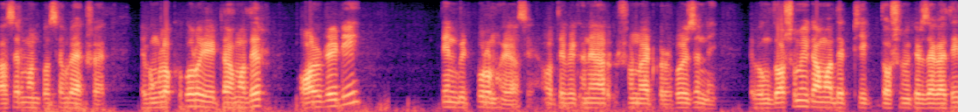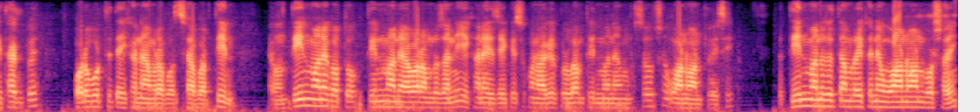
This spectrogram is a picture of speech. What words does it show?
পাঁচের মান পাচ্ছি আমরা একশো এক। এবং লক্ষ্য করো, এটা আমাদের অলরেডি তিন বিট পূরণ হয়ে আছে। অতএব এখানে আর শূন্য অ্যাড করার প্রয়োজন নেই। এবং দশমিক আমাদের ঠিক দশমিকের জায়গাতেই থাকবে। পরবর্তীতে এখানে আমরা পাচ্ছি আবার তিন। এবং তিন মানে কত? তিন মানে আবার আমরা জানি এখানে যে কিছুক্ষণ আগে করলাম, তিন মানে আমরা হচ্ছে ওয়ান ওয়ান পেয়েছি। তিন মানে যদি আমরা এখানে ওয়ান ওয়ান বসাই,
